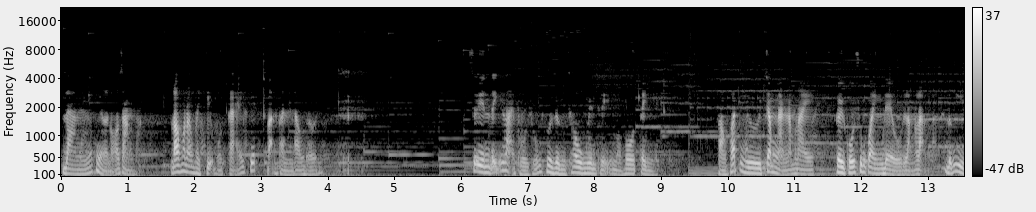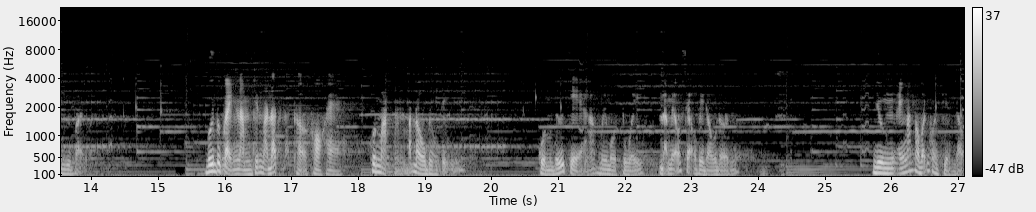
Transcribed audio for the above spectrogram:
đang nhắc nhở nó rằng nó đang phải chịu một cái chết bản phần đau đớn. Sự yên tĩnh lại phủ xuống khu rừng sâu nguyên thủy mà vô tình. phảng phất như trăm ngàn năm nay, cây cối xung quanh đều lặng lặng đứng im như vậy. Vương Tu Cảnh nằm trên mặt đất thở khò khè, khuôn mặt bắt đầu bình tĩnh. Của một đứa trẻ 11 tuổi đã méo xẹo vì đau đớn. Nhưng ánh mắt nó vẫn còn chuyển động,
